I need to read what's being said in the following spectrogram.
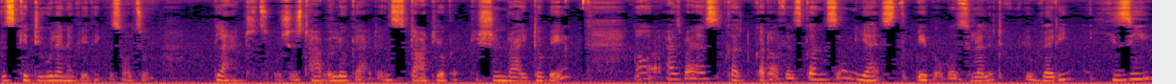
The schedule and everything is also planned. So just have a look at and start your preparation right away. Now as far as cut cutoff is concerned yes the paper was relatively very easy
